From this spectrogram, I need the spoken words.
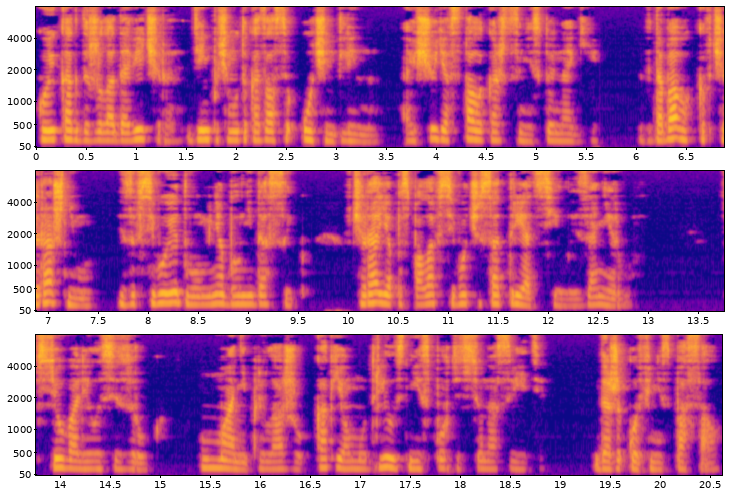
Кое-как дожила до вечера, день почему-то казался очень длинным, а еще я встала, кажется, не с той ноги. Вдобавок ко вчерашнему, из-за всего этого у меня был недосып. Вчера я поспала всего часа три от силы из-за нервов. Все валилось из рук. Ума не приложу, как я умудрилась не испортить все на свете. Даже кофе не спасал.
